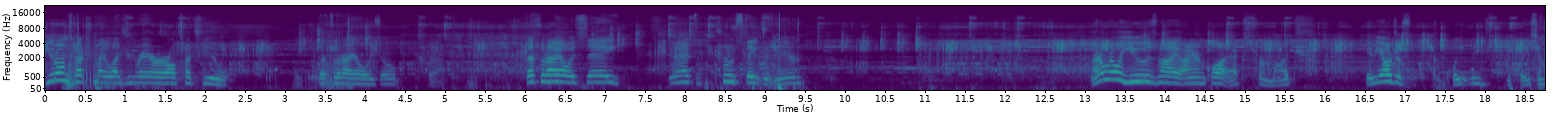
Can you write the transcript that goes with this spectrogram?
You don't touch my legend rare or I'll touch you. That's what I always, oh crap. That's what I always say. That's a true statement, man. I don't really use my Iron Claw X for much. Maybe I'll just completely replace him.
